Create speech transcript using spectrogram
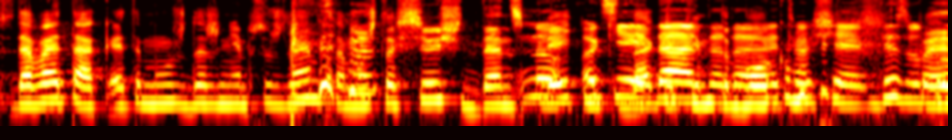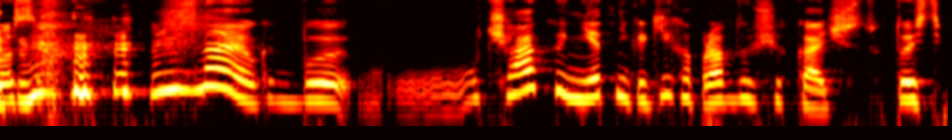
давай так, это мы уже даже не обсуждаем, потому что все еще Дэн Ну, сплетница, да, каким-то боком. вообще без вопросов. Ну, не знаю, как бы у Чака нет никаких оправдывающих качеств. То есть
